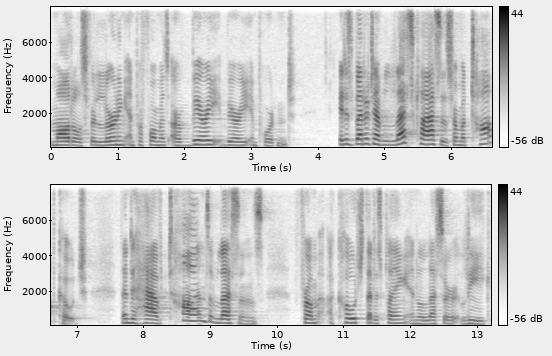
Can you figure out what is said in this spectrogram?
models for learning and performance are very, very important. It is better to have less classes from a top coach than to have tons of lessons from a coach that is playing in a lesser league.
